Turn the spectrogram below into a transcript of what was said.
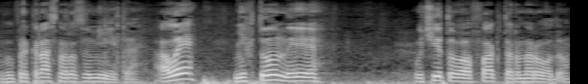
ви прекрасно розумієте. Але ніхто не учитував фактор народу.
